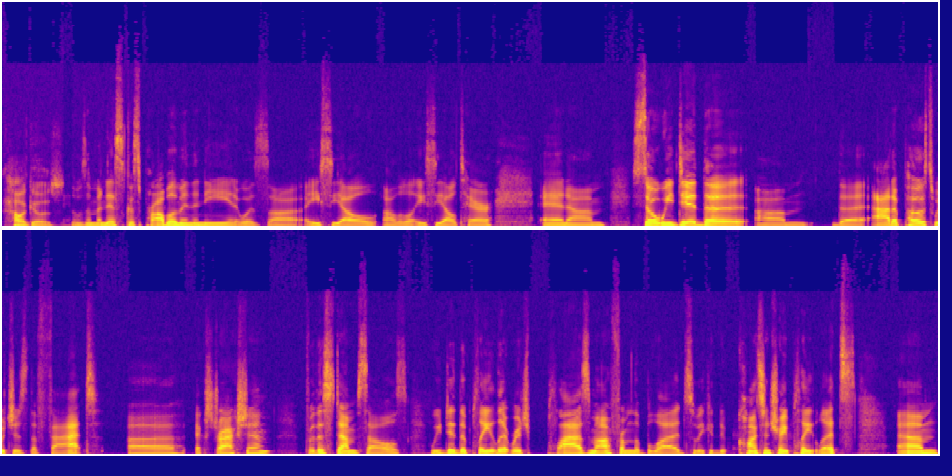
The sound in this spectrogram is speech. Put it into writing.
how it goes. It was a meniscus problem in the knee. It was uh, ACL, a little ACL tear, and um, so we did the um, the adipose, which is the fat uh, extraction for the stem cells. We did the platelet-rich plasma from the blood, so we could concentrate platelets. Um,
